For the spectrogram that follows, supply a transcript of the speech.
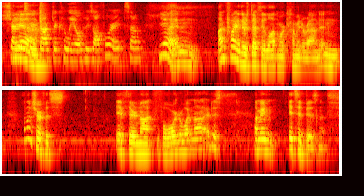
shout out to Dr. Khalil, who's all for it. So Yeah, and I'm finding there's definitely a lot more coming around, and I'm not sure if it's if they're not for it or whatnot. I just, I mean, it's a business,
